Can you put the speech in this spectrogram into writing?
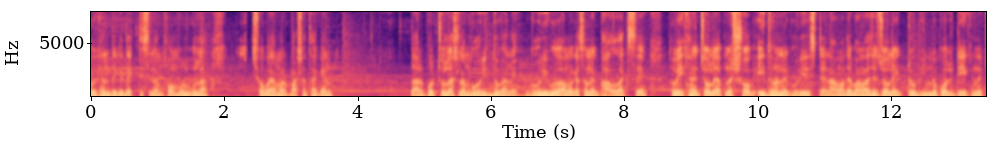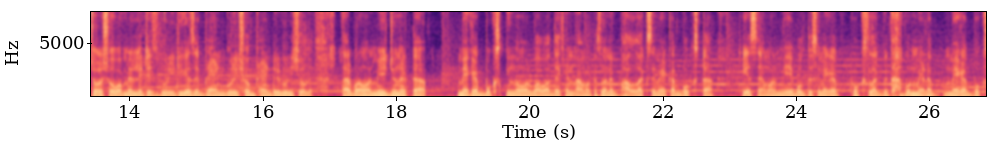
ওইখান থেকে দেখতেছিলাম কম্বলগুলা। সবাই আমার পাশে থাকেন। তারপর চলে আসলাম ঘড়ির দোকানে। ঘড়িগুলো আমার কাছে অনেক ভালো লাগছে। তবে এখানে চলে আপনার সব এই ধরনের ঘড়ির স্টাইল আমাদের বাংলাদেশে চলে একটু ভিন্ন কোয়ালিটি এখানে চলে সব আপনার লেটেস্ট ঘড়ি, ঠিক আছে? ব্র্যান্ড ঘড়ি, সব ব্র্যান্ডের ঘড়ি চলে। তারপর আমার মেয়ের জন্য একটা মেকআপ বক্স কিনলো আমার বাবা। দেখেন, আমার কাছে অনেক ভালো লাগছে মেকআপ বক্সটা ঠিক আছে? আমার মেয়ে বলতেছে মেকআপ বক্স লাগবে। তারপর মেকআপ মেকআপ বক্স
